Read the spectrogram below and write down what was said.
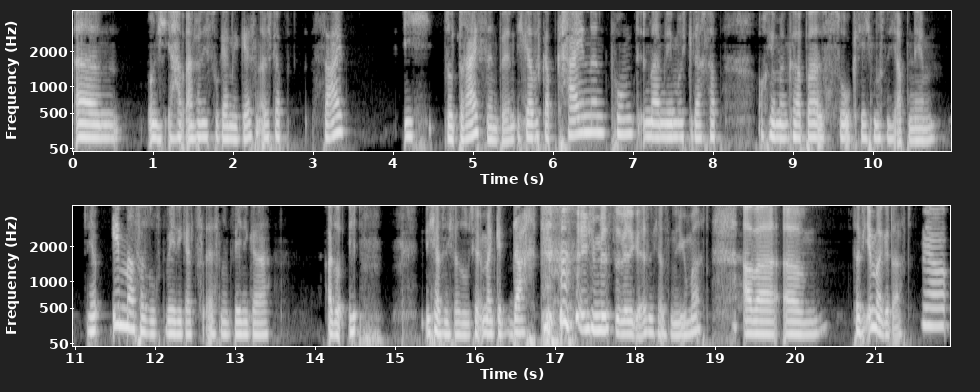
Ähm, und ich habe einfach nicht so gern gegessen. Aber ich glaube, seit ich so 13 bin, ich glaube, es gab keinen Punkt in meinem Leben, wo ich gedacht habe, ach ja, mein Körper ist so okay, ich muss nicht abnehmen. Ich habe immer versucht, weniger zu essen und weniger, also ich, ich habe es nicht versucht, ich habe immer gedacht, ich müsste weniger essen, ich habe es nie gemacht. Aber ähm, das habe ich immer gedacht. Ja.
